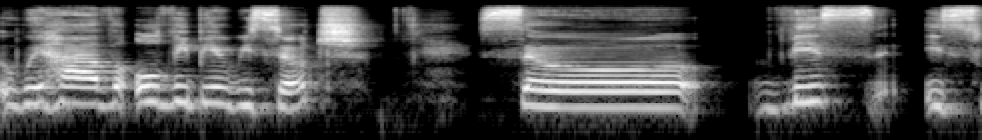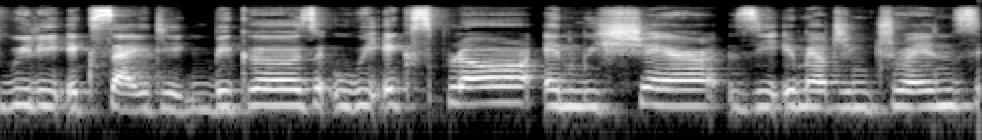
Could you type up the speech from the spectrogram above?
we have AllVP research. So this is really exciting because we explore and we share the emerging trends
